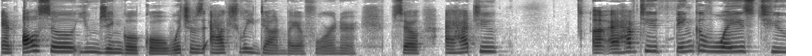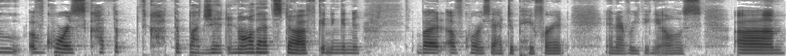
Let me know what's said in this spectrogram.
And also yung jingle ko, which was actually done by a foreigner. So, I had to uh, I have to think of ways to of course cut the cut the budget and all that stuff. Ganyan, ganyan. But of course, I had to pay for it and everything else. Um,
